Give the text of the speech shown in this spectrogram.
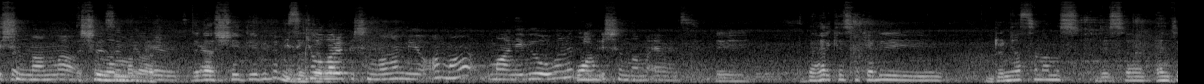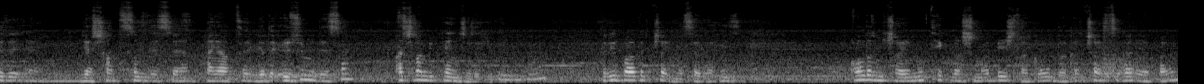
ışınlanma Işınlanmalar. çözümleri. Evet. Da yani şey diyebilir miyiz fiziki acaba? olarak ışınlanamıyor ama manevi olarak O an- bir ışınlama evet. Ee, ve herkesin kendi dünyasına mı desem, pencere e, yaşantısı mı desem, hayatı ya da özü mü desem açılan bir pencere gibi. Bir bardak çay mesela. Alırım çayımı tek başıma 5 dakika 10 dakika çay sigara yaparım.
